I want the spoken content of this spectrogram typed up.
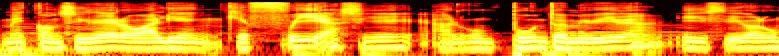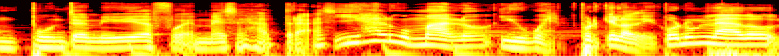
me considero alguien que fui así a algún punto de mi vida y si digo algún punto de mi vida fue meses atrás y es algo malo y bueno, ¿por qué lo digo? Por un lado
